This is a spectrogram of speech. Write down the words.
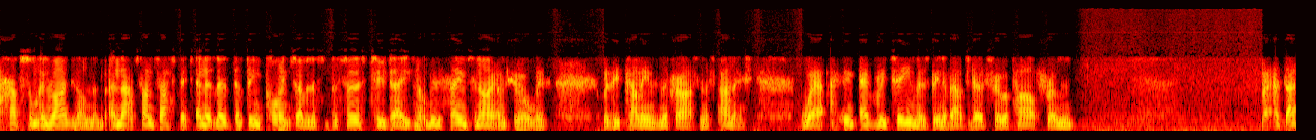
have something riding on them, and that's fantastic. And there have been points over the, the first two days, and it'll be the same tonight, I'm sure, with with the Italians and the Croats and the Spanish, where I think every team has been about to go through, apart from Uh,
